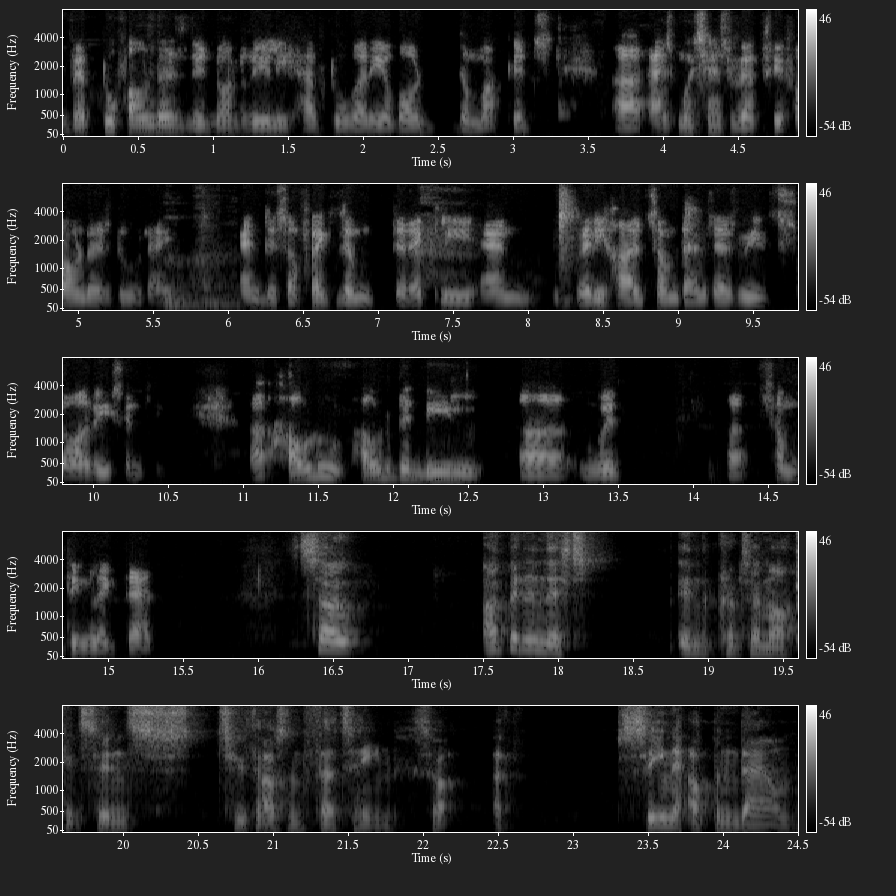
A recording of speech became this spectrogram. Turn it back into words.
Web2 founders did not really have to worry about the markets uh, as much as Web3 founders do, right? And this affects them directly and very hard sometimes, as we saw recently. Uh, how do how do they deal uh, with uh, something like that? So I've been in this in the crypto market since 2013. So I've seen it up and down.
